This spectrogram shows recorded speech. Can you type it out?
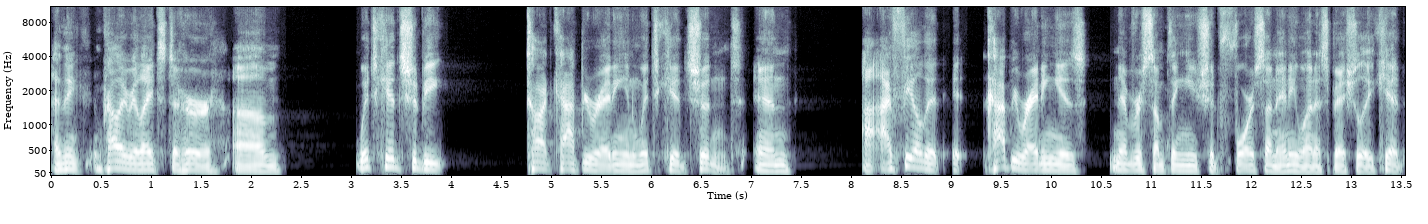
I think probably relates to her. Um, which kids should be taught copywriting and which kids shouldn't? And I feel that it, copywriting is never something you should force on anyone, especially a kid.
